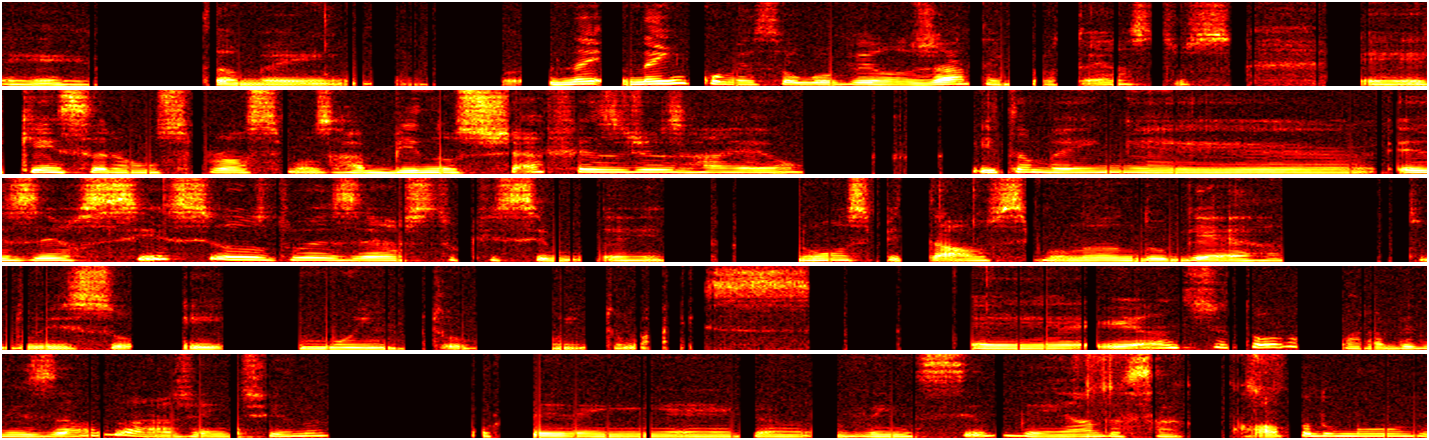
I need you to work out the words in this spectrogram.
é, também nem, nem, começou o governo, já tem protestos. É, quem serão os próximos rabinos-chefes de Israel? E também é, exercícios do exército que se é, no hospital simulando guerra, tudo isso e muito, muito mais. É, e antes de tudo, parabenizando a Argentina por terem é, vencido, ganhado essa Copa do Mundo.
